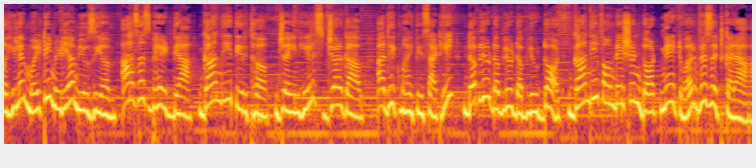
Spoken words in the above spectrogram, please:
पहिले मल्टीमीडिया म्युझियम आजच भेट द्या गांधी तीर्थ. जैन हिल्स जळगाव. अधिक माहितीसाठी W W W dot Gandhi foundation dot net वर विजिट करा.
